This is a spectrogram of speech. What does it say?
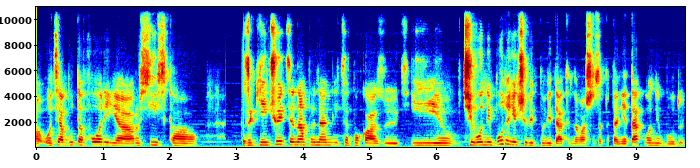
оця бутафорія російська закінчується. Нам принаймні це показують. І чи вони будуть, якщо відповідати на ваше запитання, так вони будуть.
